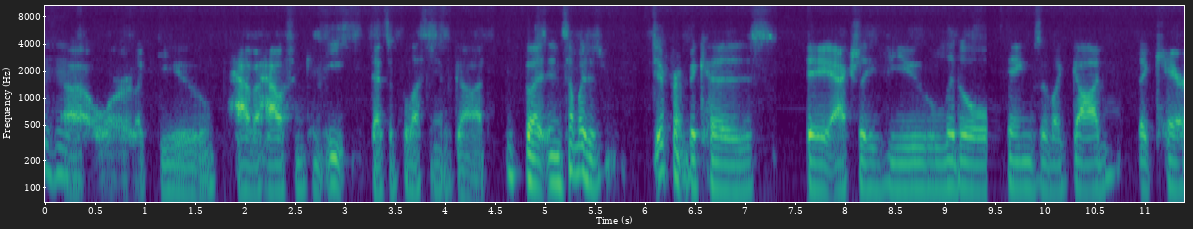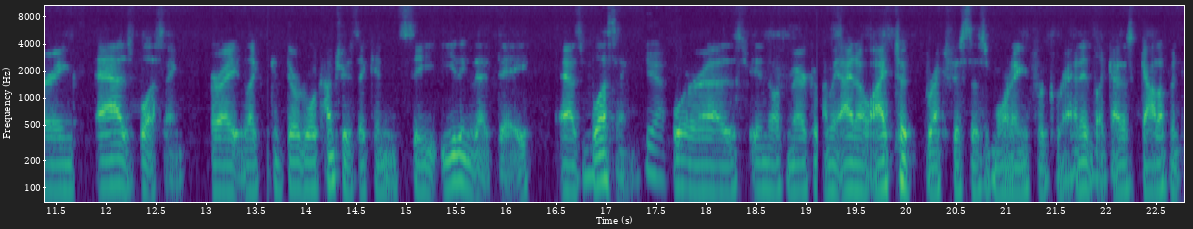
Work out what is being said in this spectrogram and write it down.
Mhm. uh, or like you have a house and can eat, that's a blessing of God. But in some ways, it's different because they actually view little things of like God like caring as blessing, right? Like in third world countries, they can see eating that day as a blessing. Yeah. Whereas in North America, I mean, I know I took breakfast this morning for granted. Like I just got up and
